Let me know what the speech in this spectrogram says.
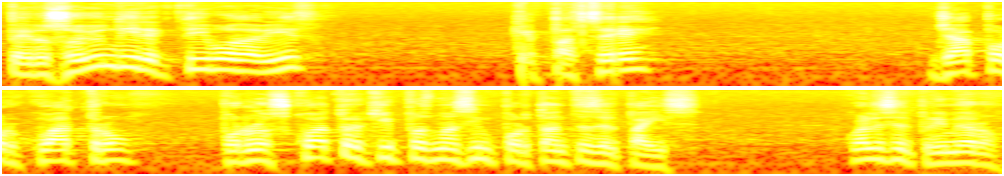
Pero soy un directivo, David, que pasé ya por cuatro, por los cuatro equipos más importantes del país. ¿Cuál es el primero?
